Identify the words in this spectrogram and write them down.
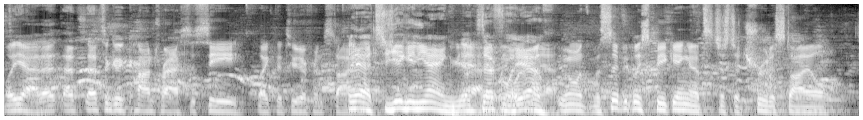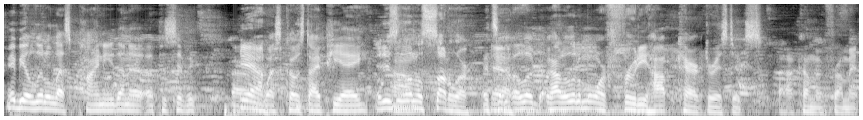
Well, yeah, that, that's that's a good contrast to see like the two different styles. Yeah, it's yin and yang. Yeah. It's definitely We yeah. with- We went with specifically speaking, it's just a true to style. Maybe a little less piney than a, a Pacific uh, Yeah. West Coast IPA. It is a Um, little subtler. It's yeah. a, a little, got a little more fruity hop characteristics uh, coming from it.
